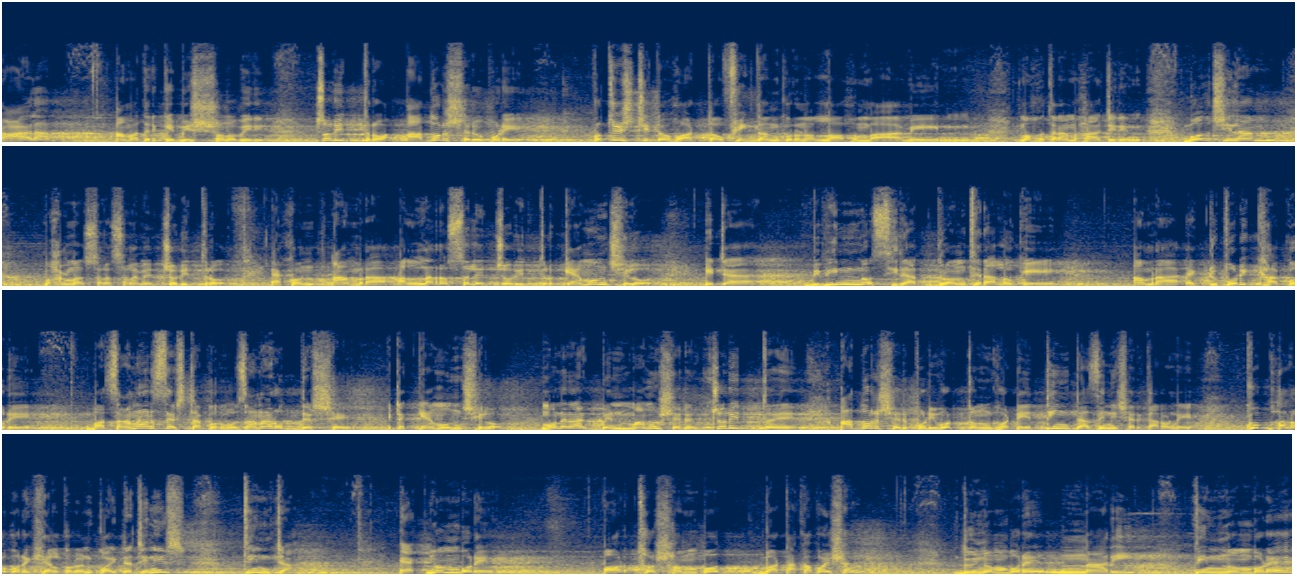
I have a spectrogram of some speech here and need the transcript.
তাআলা আমাদেরকে বিশ্ব নবীর চরিত্র আদর্শের উপরে প্রতিষ্ঠিত হওয়ার তৌফিক দান করুন আল্লাহ আমিন। মহতারাম হাজিরিন, বলছিলাম মোহাম্মদ সাল্লাহ সাল্লামের চরিত্র। এখন আমরা আল্লাহ রসুলের চরিত্র কেমন ছিল, এটা বিভিন্ন সিরাত গ্রন্থের আলোকে আমরা একটু পরীক্ষা করে বা জানার চেষ্টা করব, জানার উদ্দেশ্যে এটা কেমন ছিল। মনে রাখবেন, মানুষের চরিত্রে আদর্শের পরিবর্তন ঘটে তিনটা জিনিসের কারণে। খুব ভালো করে খেয়াল করবেন, কয়টা জিনিস? তিনটা। এক নম্বরে অর্থ সম্পদ বা টাকা পয়সা। দুই নম্বরে নারী। তিন নম্বরে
